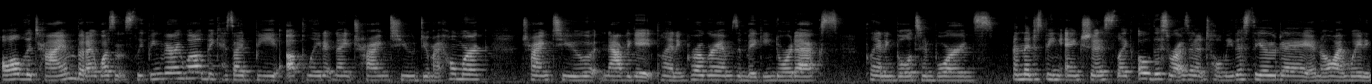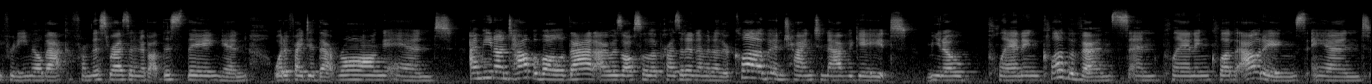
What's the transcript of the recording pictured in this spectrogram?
all the time, but I wasn't sleeping very well because I'd be up late at night trying to do my homework, trying to navigate planning programs and making door decks, planning bulletin boards, and then just being anxious like oh this resident told me this the other day and oh i'm waiting for an email back from this resident about this thing and what if i did that wrong? And i mean on top of all of that i was also the president of another club and trying to navigate you know planning club events and planning club outings and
